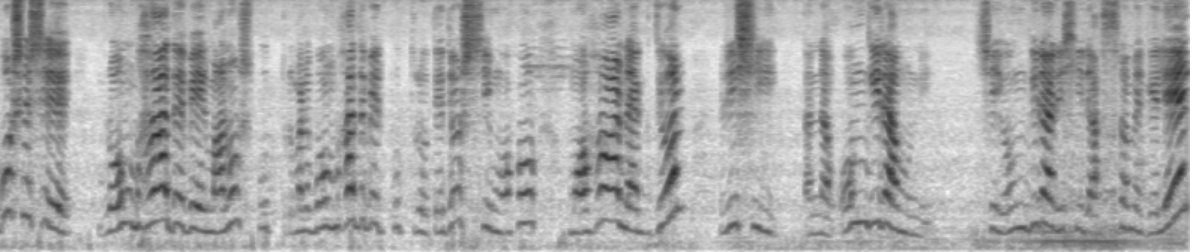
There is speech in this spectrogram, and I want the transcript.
অবশেষে ব্রহ্মাদেবের মানস পুত্র মানে ব্রহ্মাদেবের পুত্র তেজস্বী মহ, মহান একজন ঋষি, তার নাম অঙ্গিরা মুনি। সেই অঙ্গিরা ঋষির আশ্রমে গেলেন।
